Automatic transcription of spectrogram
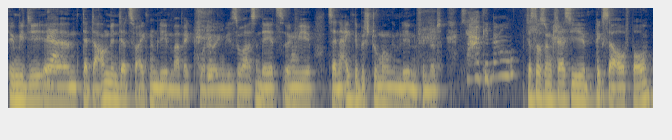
Irgendwie die, Ja. äh, der Darmwind, der zu eigenem Leben erweckt wurde, irgendwie sowas. Und der jetzt irgendwie seine eigene Bestimmung im Leben findet. Ja, genau. Das ist doch so ein classy Pixar-Aufbau.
